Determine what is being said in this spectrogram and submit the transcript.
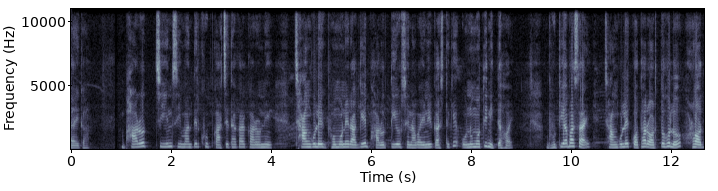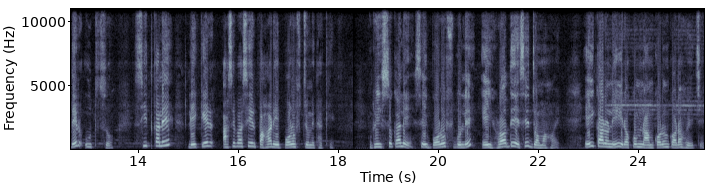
জায়গা। ভারত চীন সীমান্তের খুব কাছে থাকার কারণে ছাঙ্গুলেক ভ্রমণের আগে ভারতীয় সেনাবাহিনীর কাছ থেকে অনুমতি নিতে হয়। ভুটিয়া ভাষায় ছাঙ্গুলেক কথার অর্থ হলো হ্রদের উৎস। শীতকালে লেকের আশেপাশের পাহাড়ে বরফ জমে থাকে। গ্রীষ্মকালে সেই বরফ গলে এই হ্রদে এসে জমা হয়। এই কারণে এরকম নামকরণ করা হয়েছে।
